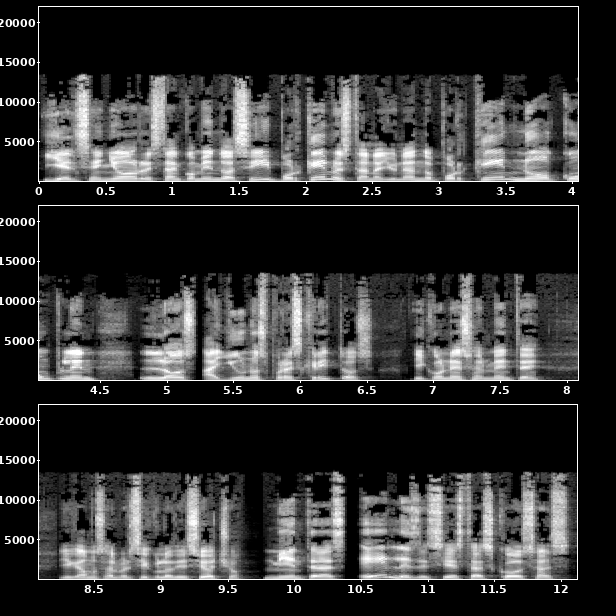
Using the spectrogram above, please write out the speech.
y el Señor están comiendo así? ¿Por qué no están ayunando? ¿Por qué no cumplen los ayunos prescritos? Y con eso en mente, llegamos al versículo 18. Mientras él les decía estas cosas,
